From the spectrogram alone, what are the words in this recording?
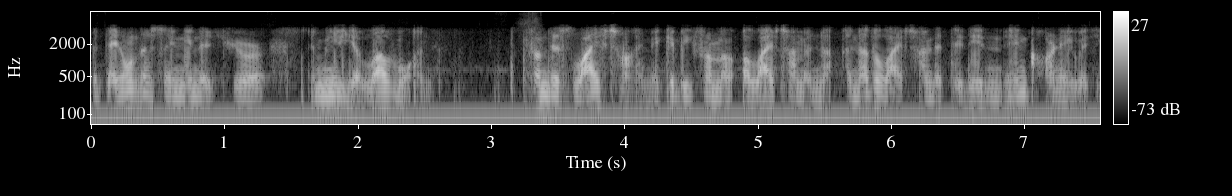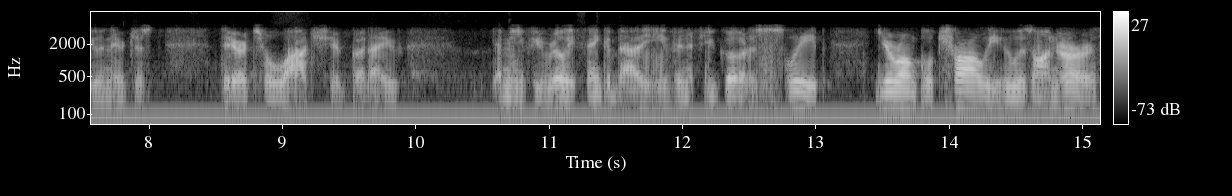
but they don't necessarily mean that you're immediate loved one from this lifetime. It could be from a, a lifetime, another lifetime that they didn't incarnate with you, and they're just there to watch you. But I I mean, if you really think about it, even if you go to sleep, your Uncle Charlie, who is on Earth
